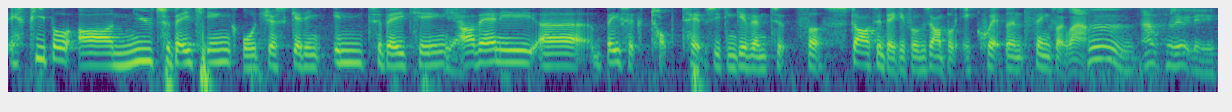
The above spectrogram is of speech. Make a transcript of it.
If people are new to baking or just getting into baking, Yeah. are there any uh, basic top tips you can give them to, for starting baking? For example, equipment, things like that. Mm, absolutely.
